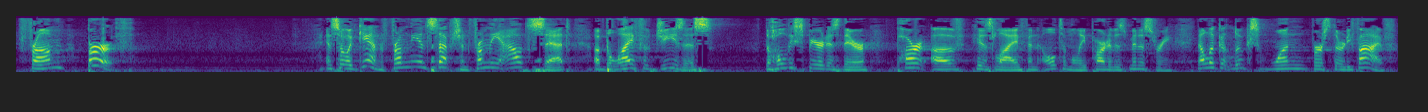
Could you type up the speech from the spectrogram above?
from birth. And so, again, from the inception, from the outset of the life of Jesus, the Holy Spirit is there, part of his life, and ultimately part of his ministry. Now, look at Luke's 1, verse 35.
